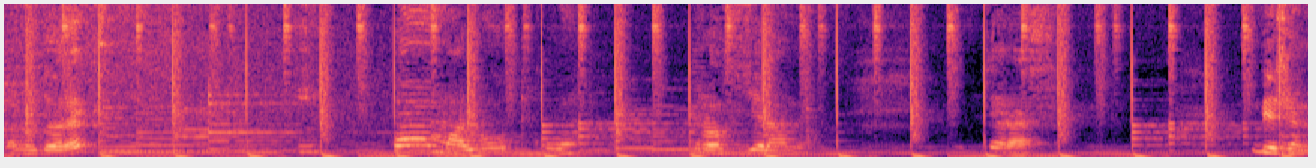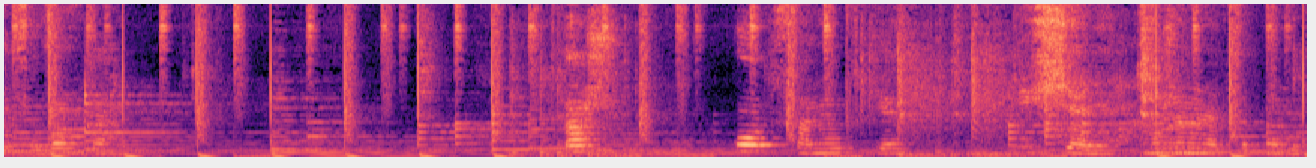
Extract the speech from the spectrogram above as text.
pomidorek i pomalutku rozdzielamy. Teraz bierzemy sadzonkę aż pod samiutkie liścienie. Możemy nawet sobie pomóc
